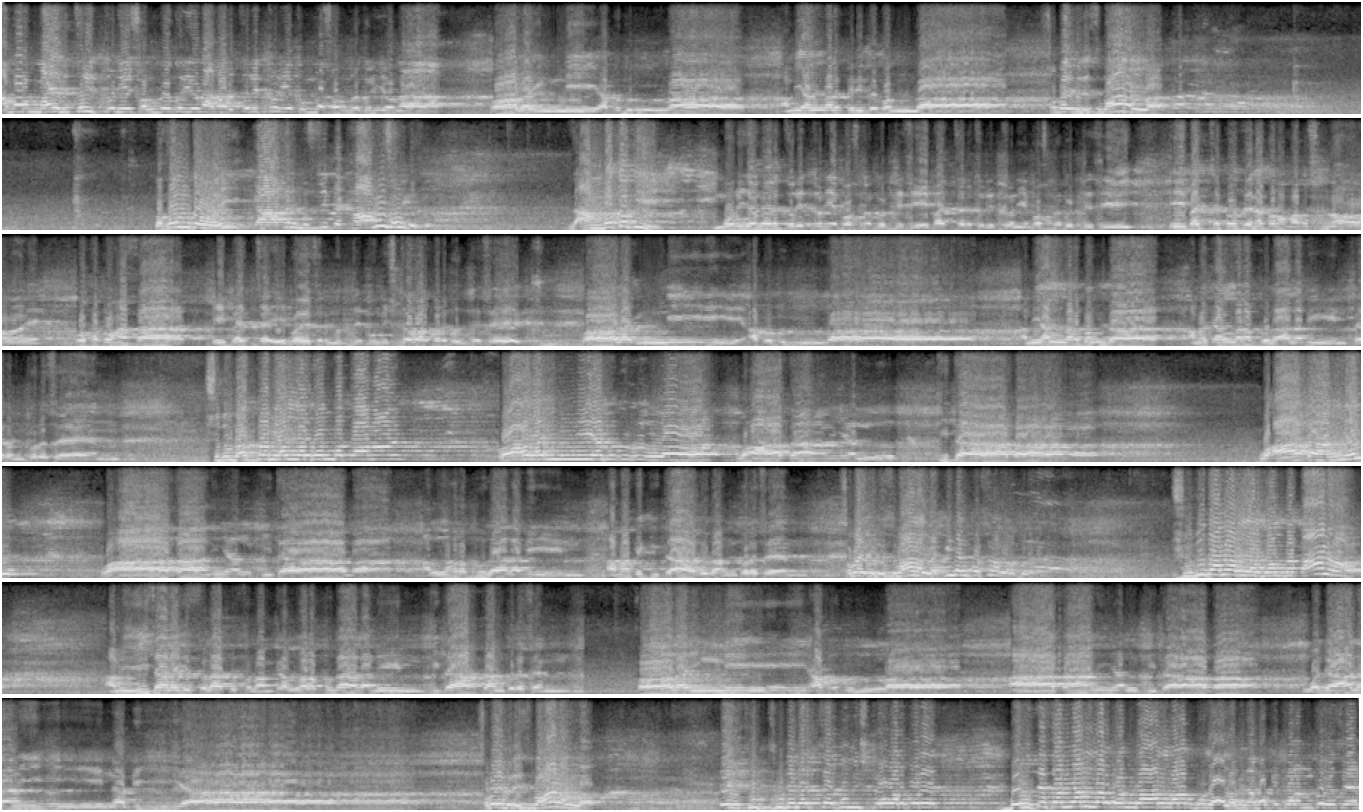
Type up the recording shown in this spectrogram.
আমার মায়ের চরিত্র নিয়ে সন্দেহ করিও না, আমার চরিত্র নিয়ে তোমরা সন্দেহ করিও না। আবদুল্লাহ, আমি আল্লাহর প্রেরিত বান্দা। সবাই বলে, সুবহানাল্লাহ। তখন তো ওই কাফের মুশরিকটা খামোশ হয়ে গেছে। আমরা তো কি? মরিয়মের চরিত্র নিয়ে প্রশ্ন করতেছি, এই বাচ্চার চরিত্র নিয়ে প্রশ্ন করতেছি। এই বাচ্চা তো জেনা কোনো মানুষ নয়। কথা তো হাসা। এই বাচ্চা এই বয়সের মধ্যে ভূমিষ্ঠ হওয়ার পরে বলতেছে আমি আল্লাহর বান্দা আমাকে আল্লাহ রাব্বুল আলামিন প্রেরণ করেছেন। শুধুমাত্র আমি আল্লাহর বান্দা তা নয় قال إني عبد الله وآتاني الكتاب وآتاني ال- وآتاني الكتاب আল্লাহ রাব্বুল আলামিন আমাকে কিতাব দান করেছেন সবাই বলি সুবহানাল্লাহ কি দান করছেন আল্লাহ রাব্বুল আলামিন শুধু তো আমি আল্লাহর বান্দা তা নয় আমি ঈসা আলাইহিস সালাতু সালামকে আল্লাহ রাব্বুল আলামিন কিতাব দান করেছেন قال إني عبد الله آتاني الكتاب وجعلني نبيا সবাই বলি সুবহানাল্লাহ এই ফুটফুটে বাচ্চা ভূমিষ্ঠ হওয়ার পরে বলতেছে আমি আল্লাহর বান্দা আল্লাহ রাব্বুল আলামিন আমাকে প্রেরণ করেছেন।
